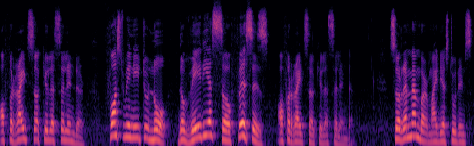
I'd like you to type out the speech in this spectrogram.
of a right circular cylinder, first we need to know the various surfaces of a right circular cylinder. So remember my dear students,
